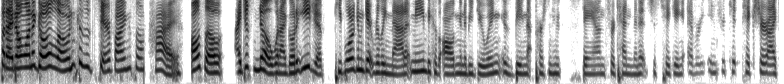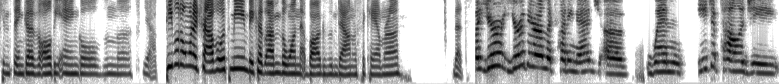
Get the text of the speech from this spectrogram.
but I don't want to go alone because it's terrifying. So, hi. Also, I just know when I go to Egypt, people are going to get really mad at me because all I'm going to be doing is being that person who stands for 10 minutes, just taking every intricate picture I can think of, all the angles and the, yeah. People don't want to travel with me because I'm the one that bogs them down with the camera. That's, but you're, you're there on the cutting edge of when Egyptology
